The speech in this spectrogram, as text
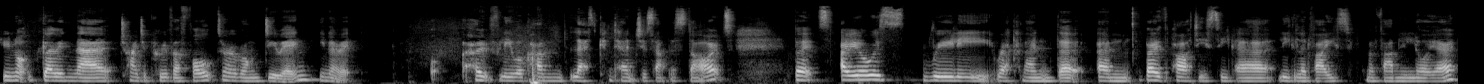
you're not going there trying to prove a fault or a wrongdoing. You know, it hopefully will come less contentious at the start. But I always really recommend that um, both parties seek a legal advice from a family lawyer.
